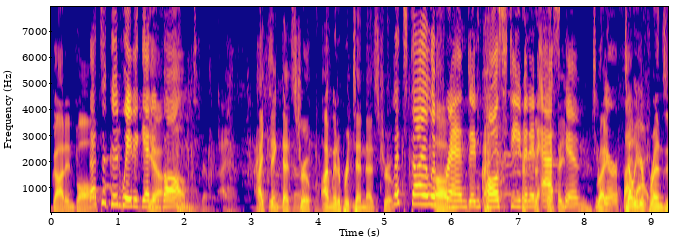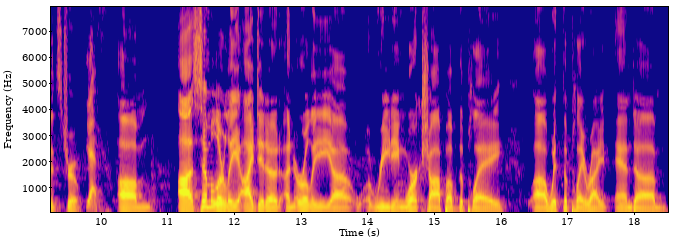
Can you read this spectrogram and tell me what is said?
got involved. That's a good way to get Yeah. involved. I think that's true. I'm going to pretend that's true. Let's dial a Um, friend and call Stephen and ask Right, him to right. verify. Tell your friends it's true. Yes. Um, uh, similarly, I did a, an early uh, reading workshop of the play uh, with the playwright, and um,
